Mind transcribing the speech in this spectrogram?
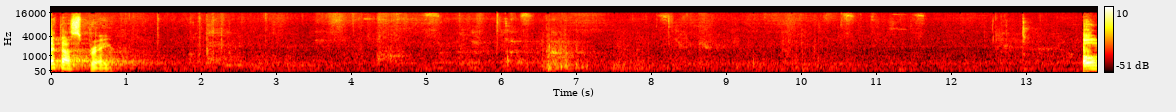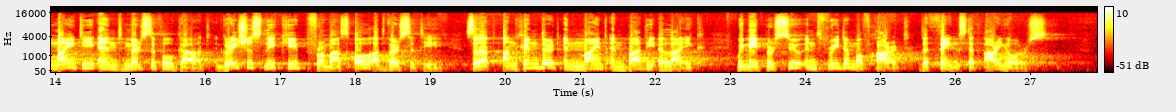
Let us pray. Almighty and merciful God, graciously keep from us all adversity, so that unhindered in mind and body alike, we may pursue in freedom of heart the things that are yours.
